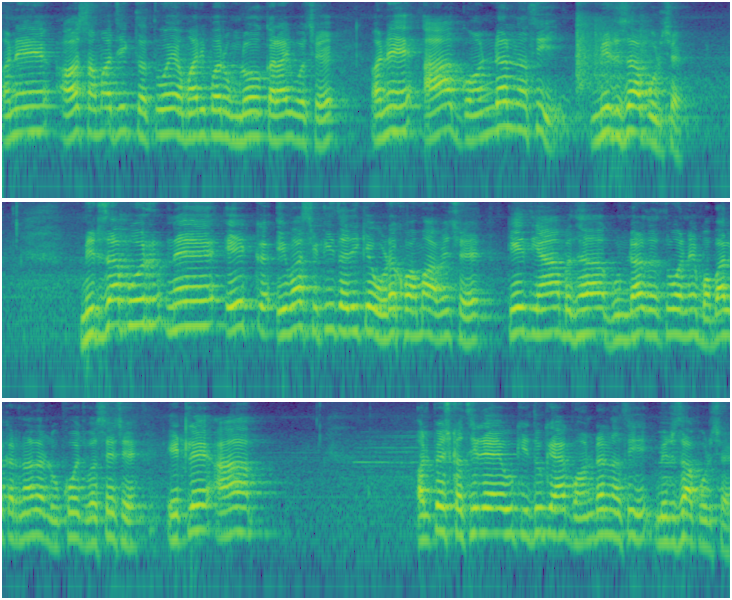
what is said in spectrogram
અને અસામાજિક તત્વોએ અમારી પર હુમલો કરાવ્યો છે. અને આ ગોંડલ નથી, મિર્ઝાપુર છે. મિર્ઝાપુરને એક એવા સિટી તરીકે ઓળખવામાં આવે છે કે ત્યાં બધા ગુંડા તત્વો અને બબાલ કરનારા લોકો જ વસે છે. એટલે આ અલ્પેશ કથિરે એવું કીધું કે આ ગોંડલ નથી, મિર્ઝાપુર છે.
